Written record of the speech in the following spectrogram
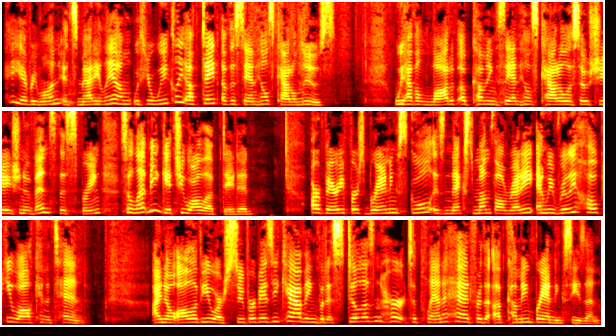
Hey everyone, it's Maddie Lamb with your weekly update of the Sandhills Cattle News. We have a lot of upcoming Sandhills Cattle Association events this spring, so let me get you all updated. Our very first branding school is next month already, and we really hope you all can attend. I know all of you are super busy calving, but it still doesn't hurt to plan ahead for the upcoming branding season.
